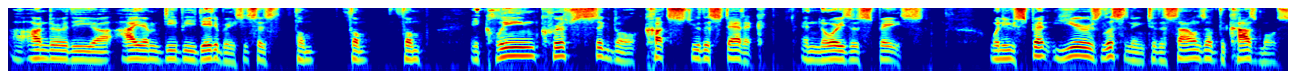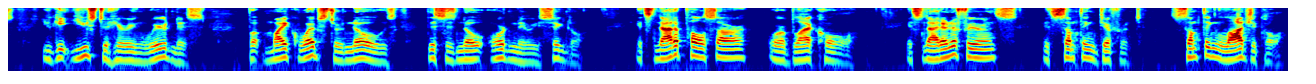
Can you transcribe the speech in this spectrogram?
uh, under the uh, IMDb database. It says thump, thump, thump. A clean, crisp signal cuts through the static and noise of space. When you've spent years listening to the sounds of the cosmos, you get used to hearing weirdness. But Mike Webster knows this is no ordinary signal. It's not a pulsar or a black hole. It's not interference. It's something different, something logical,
